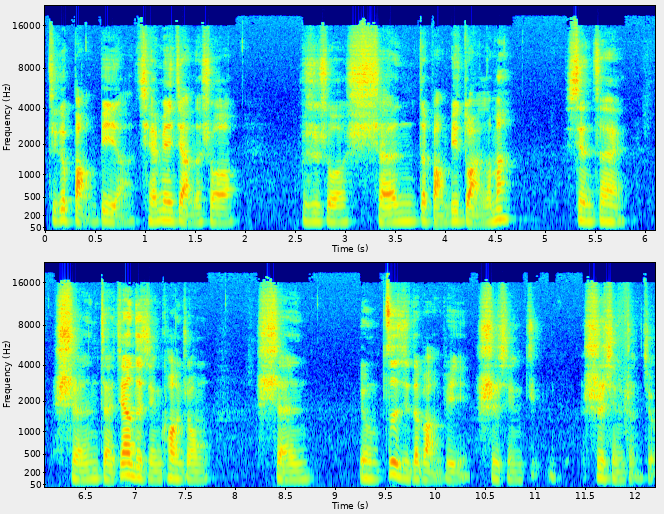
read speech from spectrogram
这个膀臂啊。前面讲的说，不是说神的膀臂短了吗？现在神在这样的情况中，神用自己的膀臂施行施行拯救。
